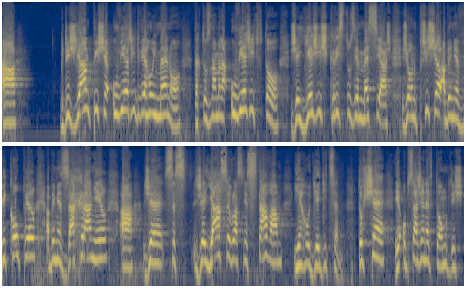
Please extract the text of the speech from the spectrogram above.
A když Jan píše uvěřit v jeho jméno, tak to znamená uvěřit v to, že Ježíš Kristus je Mesiáš, že on přišel, aby mě vykoupil, aby mě zachránil a že, se, že já se vlastně stávám jeho dědicem. To vše je obsažené v tom, když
